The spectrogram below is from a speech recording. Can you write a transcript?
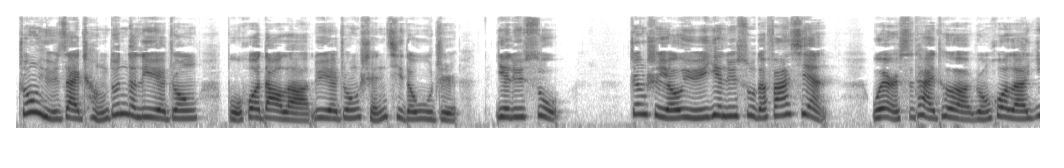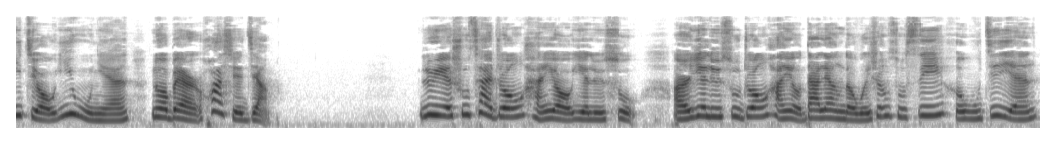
终于在成吨的绿叶中捕获到了绿叶中神奇的物质叶绿素。正是由于叶绿素的发现，维尔斯泰特荣获了一九一五年诺贝尔化学奖。绿叶蔬菜中含有叶绿素，而叶绿素中含有大量的维生素 C 和无机盐，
